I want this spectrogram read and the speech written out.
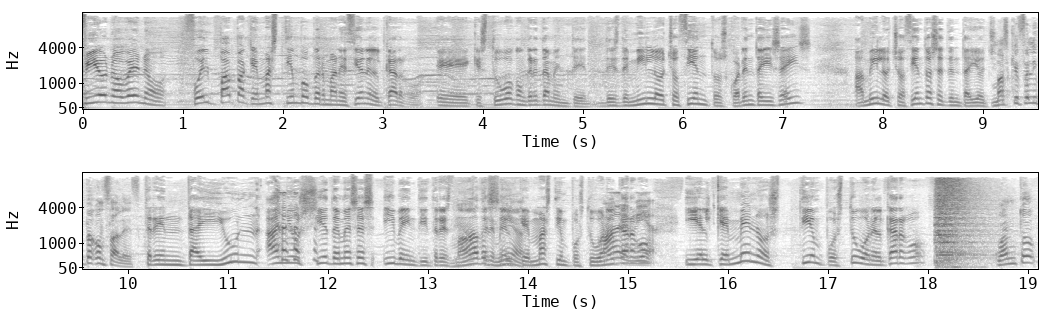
Pío IX fue el papa que más tiempo permaneció en el cargo, eh, que estuvo concretamente desde 1846 a 1878. Más que Felipe González. 31 años, 7 meses y 23 días. Madre es mía. el que más tiempo estuvo en el cargo mía. y el que menos tiempo estuvo en el cargo, ¿Cuánto?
